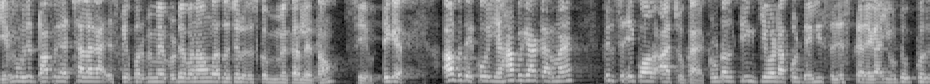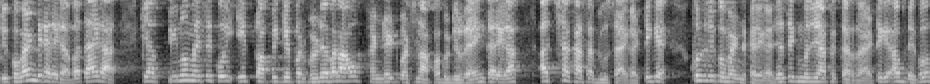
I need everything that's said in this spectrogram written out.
ये भी मुझे टॉपिक अच्छा लगा, इसके ऊपर भी मैं वीडियो बनाऊँगा तो चलो इसको भी मैं कर लेता हूँ। सेव ठीक है? अब देखो, यहाँ पे क्या करना है? फिर से एक और आ चुका है। टोटल तीन कीवर्ड आपको डेली सजेस्ट करेगा यूट्यूब खुद रिकमेंड करेगा, बताएगा कि आप तीनों में से कोई एक टॉपिक के ऊपर वीडियो बनाओ हंड्रेड आपका वीडियो रैंक करेगा अच्छा खासा व्यूज़ आएगा, ठीक है? खुद रिकमेंड करेगा, जैसे कि मुझे यहाँ पे कर रहा है, ठीक है? अब देखो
